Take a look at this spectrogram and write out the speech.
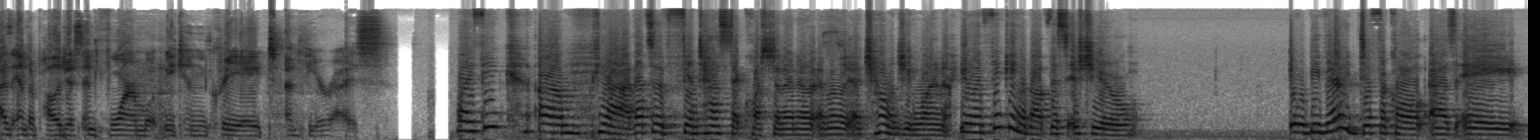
as anthropologists inform what we can create and theorize? Well, I think, um, yeah, that's a fantastic question and a, a really a challenging one. You know, in thinking about this issue, it would be very difficult as a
